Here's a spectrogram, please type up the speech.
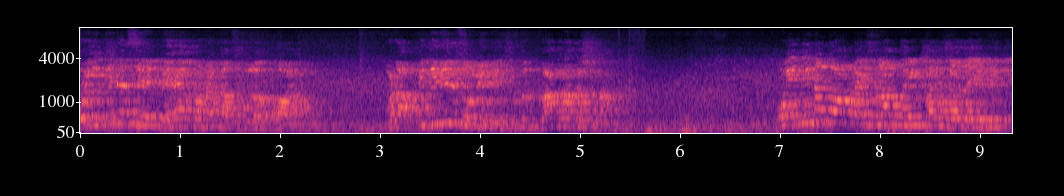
ওই দিনে যে বেহাপনা কাজগুলো হয় ওরা পৃথিবীর জমিনে, শুধু বাংলাদেশ না ওই দিনে তো আমরা ইসলাম থেকে খালি হয়ে এমনিতে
